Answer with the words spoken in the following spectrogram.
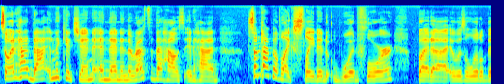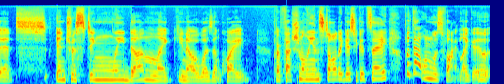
so it had that in the kitchen and then in the rest of the house it had some type of like slated wood floor, but uh, it was a little bit interestingly done, like, you know, it wasn't quite professionally installed, I guess you could say, but that one was fine. Like, it,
